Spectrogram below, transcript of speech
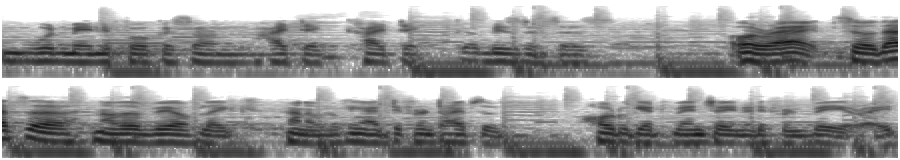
would mainly focus on high tech high tech businesses all right so that's another way of like kind of looking at different types of how to get venture in a different way, right?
